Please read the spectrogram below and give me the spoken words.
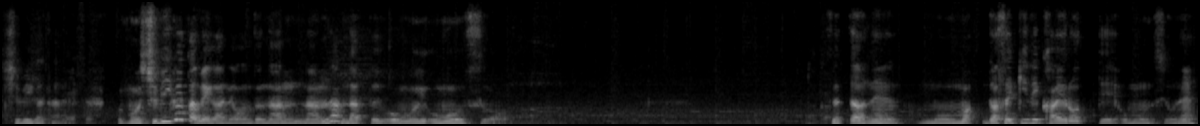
守備固め。もう守備固めがね、本当なん、なんなんだって思い、思うんですよ。そうやったらね、もう、ま、打席で変えろって思うんですよね。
